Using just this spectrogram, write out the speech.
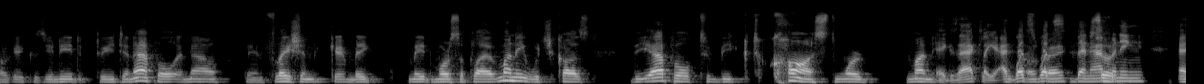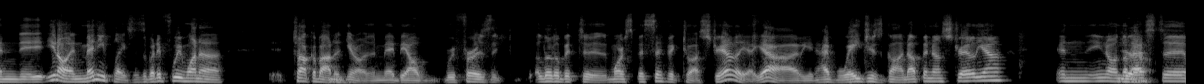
Okay, because you need to eat an apple, and now the inflation can make made more supply of money, which caused the apple to be to cost more money. Exactly. And what's what's been so- happening and uh, you know in many places but if we want to talk about Mm. it you know maybe I'll refer a little bit to more specific to Australia. Yeah, I mean have wages gone up in Australia in you know in the Yeah. last uh,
